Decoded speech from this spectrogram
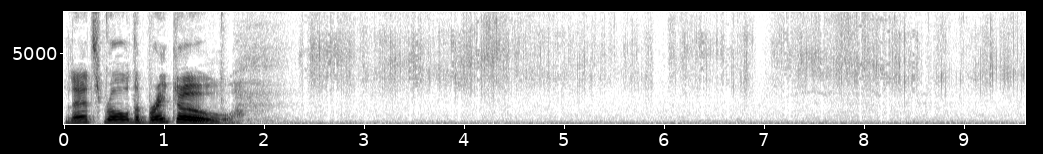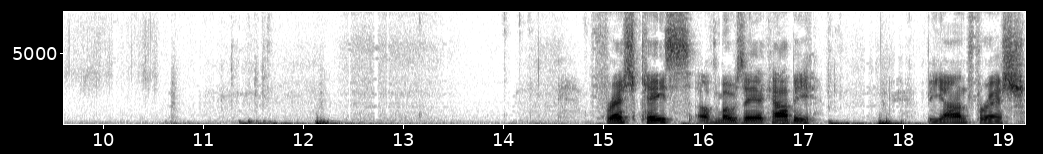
Let's roll the Breako. Fresh case of Mosaic Hobby. Beyond fresh.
